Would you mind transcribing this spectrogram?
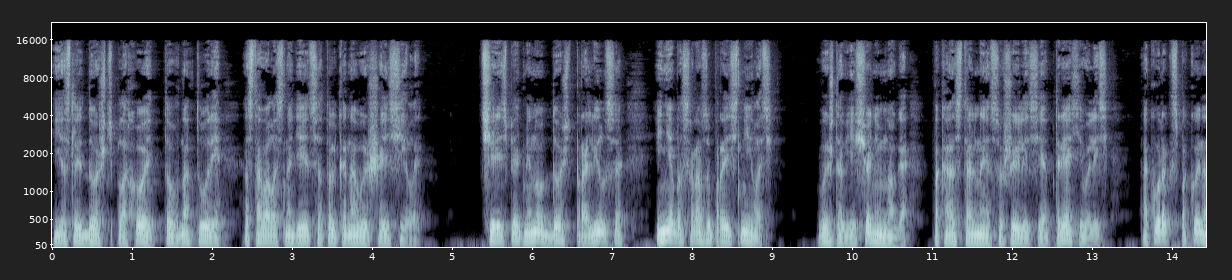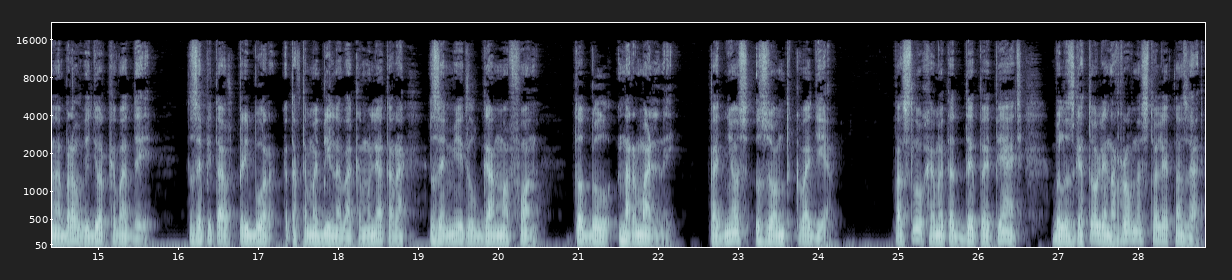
Если дождь плохой, то в натуре оставалось надеяться только на высшие силы. Через пять минут дождь пролился, и небо сразу прояснилось. Выждав еще немного, пока остальные сушились и обтряхивались, окурок спокойно набрал ведерко воды. Запитав прибор от автомобильного аккумулятора, замерил гаммофон. Тот был нормальный. Поднес зонд к воде. По слухам, этот ДП-5 был изготовлен ровно сто лет назад,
